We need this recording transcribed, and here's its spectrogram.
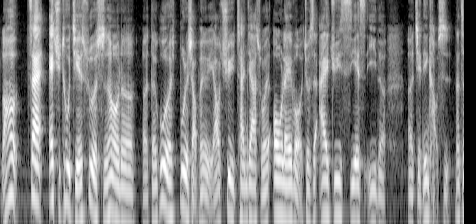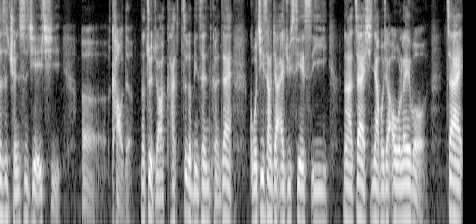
然后在 H two 结束的时候呢，呃，德国部的小朋友也要去参加所谓 O level，就是 IGCSE 的。呃，检定考试，那这是全世界一起呃考的。那最主要，它这个名称可能在国际上叫 IGCSE，那在新加坡叫 O Level，在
